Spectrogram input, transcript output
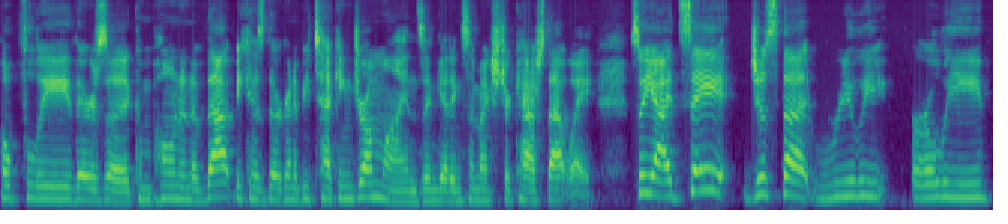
Hopefully, there's a component of that because they're going to be teching drum lines and getting some extra cash that way. So yeah, I'd say just that really early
